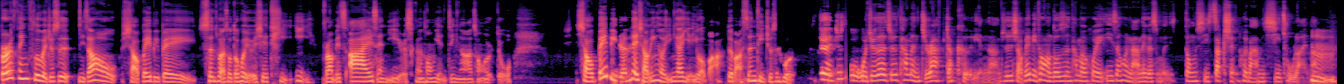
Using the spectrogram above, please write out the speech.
birthing fluid 就是你知道小 baby 被生出来的时候都会有一些体液 from its eyes and ears，可能从眼睛啊，从耳朵。小 baby 人类小婴儿应该也有吧，对吧？身体就是会对，就是我我觉得就是他们 giraffe 比较可怜呐，就是小 baby 通常都是他们会医生会拿那个什么东西 suction 会把他们吸出来嘛，嗯，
